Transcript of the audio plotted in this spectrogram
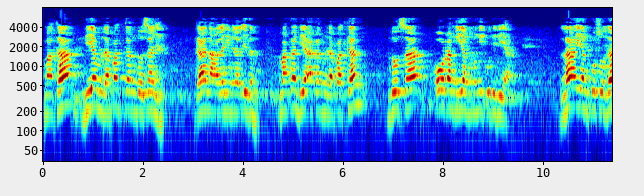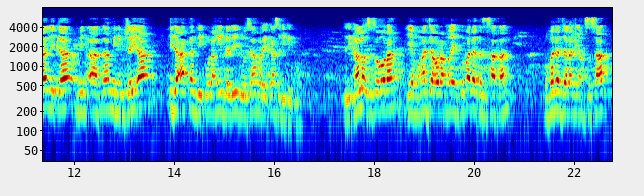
maka dia mendapatkan dosanya. Kana alaihi minal ithm maka dia akan mendapatkan dosa orang yang mengikuti dia. La yang kusudalika min athamihim syai'a tidak akan dikurangi dari dosa mereka sedikit pun. Jadi kalau seseorang yang mengajak orang lain kepada kesesatan, kepada jalan yang sesat,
